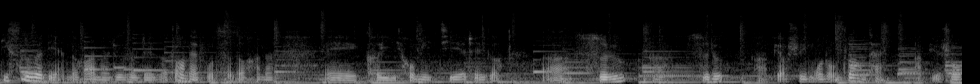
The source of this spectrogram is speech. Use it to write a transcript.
第四个点的话呢，就是这个状态副词的话呢。诶，可以后面接这个，呃，する啊，する啊，表示某种状态啊，比如说，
